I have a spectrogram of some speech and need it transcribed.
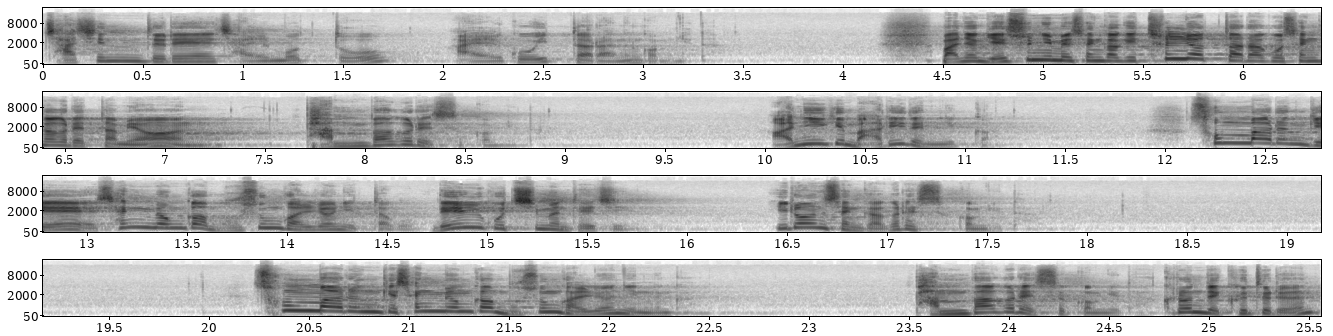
자신들의 잘못도 알고 있다라는 겁니다. 만약 예수님의 생각이 틀렸다라고 생각을 했다면 반박을 했을 겁니다. 아니 이게 말이 됩니까? 손 마른 게 생명과 무슨 관련이 있다고 내일 고치면 되지 이런 생각을 했을 겁니다. 손 마른 게 생명과 무슨 관련이 있는가? 반박을 했을 겁니다. 그런데 그들은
